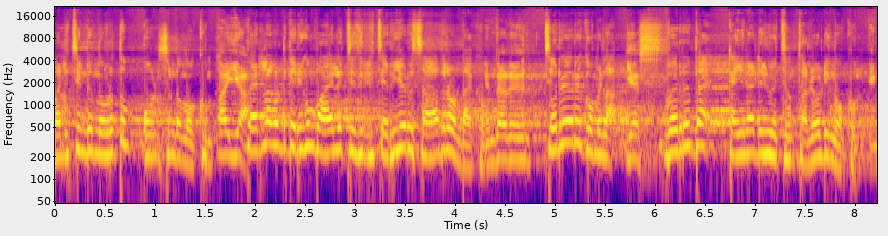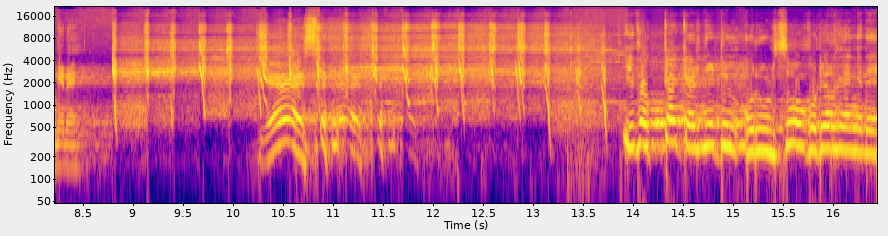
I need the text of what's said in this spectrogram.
വലിച്ചിട്ട് നിവർത്തും ഓൾസുണ്ട് നോക്കും. വെള്ളം കൊണ്ട് തിരികും വായിൽ വെച്ചിട്ട് ചെറിയൊരു സാധനം ഉണ്ടാക്കും. എന്താ ചെറിയൊരു കുമിള. Yes. വെറുതെ കൈനാട്ടിൽ വെച്ച് തലോടി നോക്കും. എങ്ങനെ? ഇതൊക്കെ കഴിഞ്ഞിട്ട് ഒരു ഉത്സവം കൊടിയിറങ്ങുക എങ്ങനെ?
